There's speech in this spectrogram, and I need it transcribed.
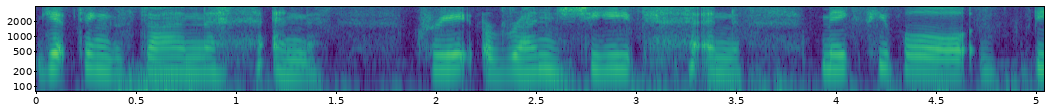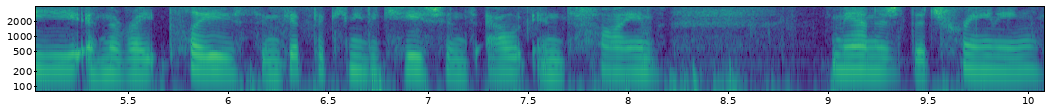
get things done and create a run sheet and make people be in the right place and get the communications out in time, manage the training.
